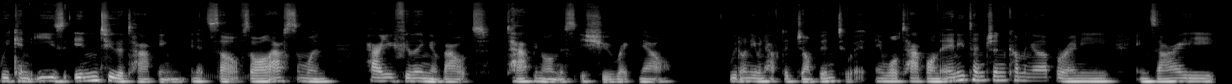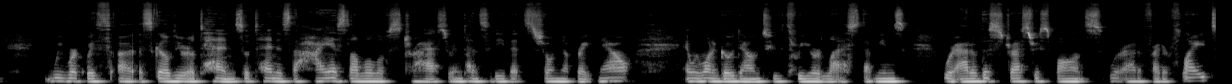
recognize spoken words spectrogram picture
we can ease into the tapping in itself. So I'll ask someone, How are you feeling about tapping on this issue right now? We don't even have to jump into it. And we'll tap on any tension coming up or any anxiety. We work with a scale of zero to 10. So 10 is the highest level of stress or intensity that's showing up right now. And we want to go down to three or less. That means we're out of the stress response, we're out of fight or flight,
